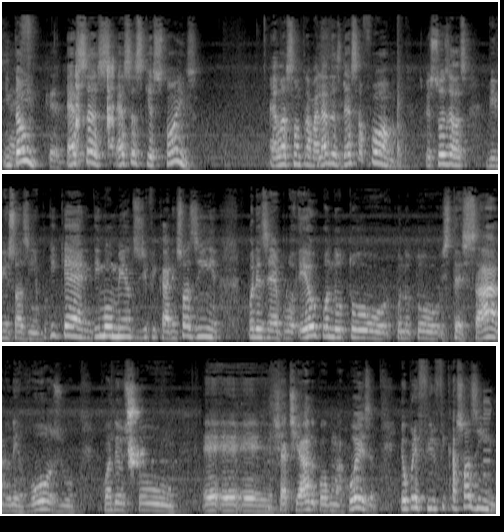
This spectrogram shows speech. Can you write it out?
Então, essas, essas questões, elas são trabalhadas dessa forma. As pessoas elas vivem sozinhas porque querem, tem momentos de ficarem sozinhas. Por exemplo, eu quando eu tô, quando eu tô estressado, nervoso, quando eu estou é, é, é, chateado com alguma coisa, eu prefiro ficar sozinho.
